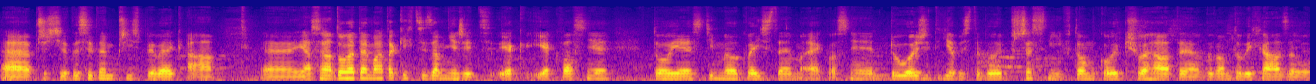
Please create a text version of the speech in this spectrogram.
E, přečtěte si ten příspěvek a Eh, já se na tohle téma taky chci zaměřit, jak, jak vlastně to je s tím milk wastem a jak vlastně je důležitý, abyste byli přesní v tom, kolik šleháte, aby vám to vycházelo.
